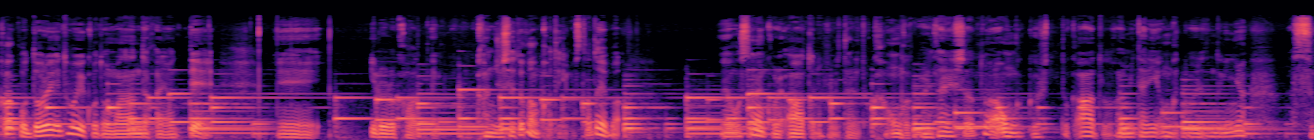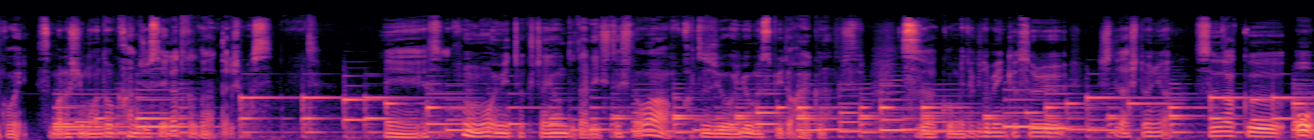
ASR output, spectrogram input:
過去どれどういうことを学んだかによって、えーいろいろ変わって感受性とかも変わってきます。例えばえー幼い頃にアートに触れたりとか音楽を見たりした後は音楽とかアートとか見たり音楽を触れた時にはすごい素晴らしいものと感受性が高くなったりします、えー本をめちゃくちゃ読んでたりした人は活字を読むスピードが速くなったりする。数学をめちゃくちゃ勉強するしてた人には数学を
